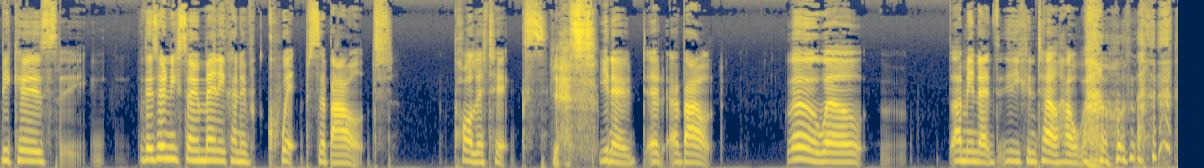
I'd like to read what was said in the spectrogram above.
because there's only so many kind of quips about politics Yes. you know about oh well I mean, you can tell how well.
